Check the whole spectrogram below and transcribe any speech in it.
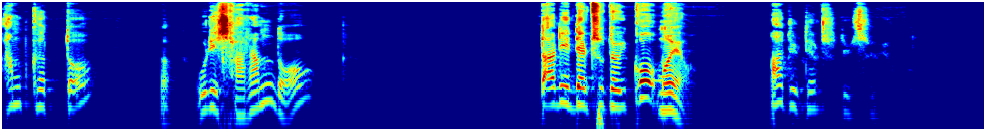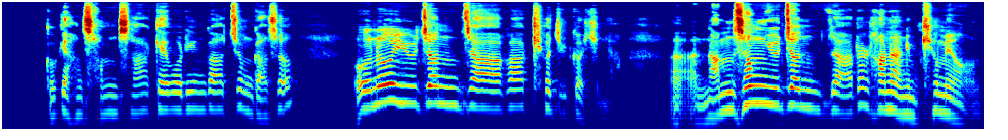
암컷도 어, 우리 사람도 딸이 될 수도 있고 뭐요? 아들 될 수도 있어요. 그게 한 3, 4개월인가쯤 가서 어느 유전자가 켜질 것이냐. 아, 남성 유전자를 하나님 켜면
